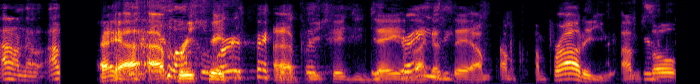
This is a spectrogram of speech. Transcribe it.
I don't know. I'm Hey, I, I appreciate you. I appreciate you, Jay. And like I said, I'm I'm I'm proud of you. I'm It's so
